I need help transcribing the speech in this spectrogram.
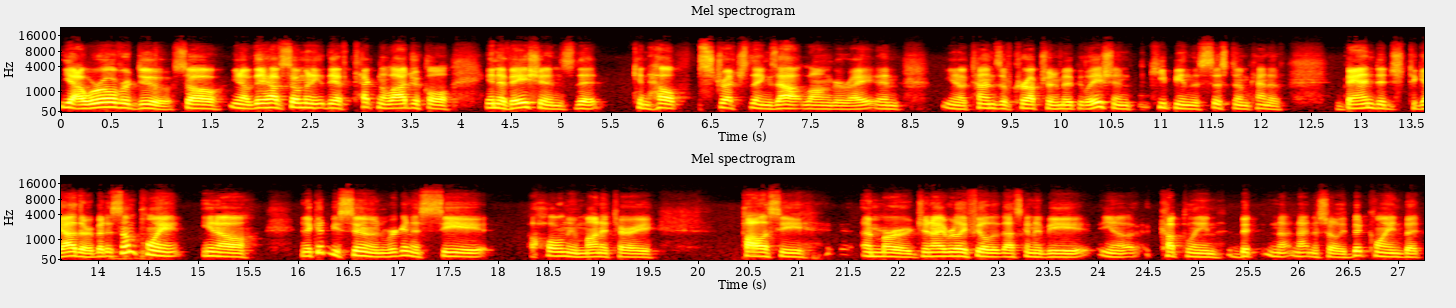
Yeah, we're overdue. So, you know, they have so many they have technological innovations that can help stretch things out longer, right? And you know, tons of corruption and manipulation keeping the system kind of bandaged together. But at some point, you know, and it could be soon, we're going to see a whole new monetary policy emerge. And I really feel that that's going to be, you know, coupling bit, not, not necessarily Bitcoin, but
